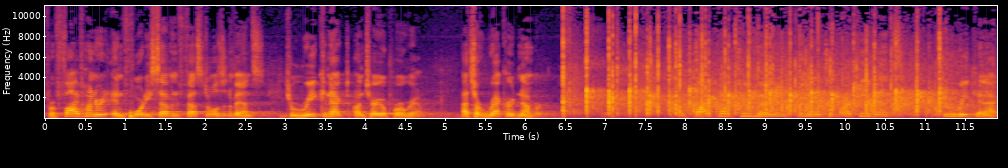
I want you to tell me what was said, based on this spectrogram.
for 547 festivals and events through Reconnect Ontario program. That's a record number. And 5.2 million committed to marquee events through Reconnect.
